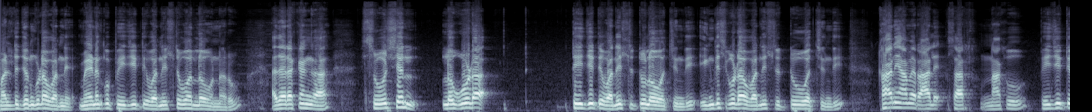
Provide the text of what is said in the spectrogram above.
multi zone కూడా వన్నే. మేడంకు పీజీటీ వన్ ఇస్ట్ వన్లో ఉన్నారు. అదే రకంగా సోషల్లో కూడా టీజీటీ వన్ ఇస్ట్ టూలో వచ్చింది. ఇంగ్లీష్ కూడా వన్ ఇస్ట్ టూ వచ్చింది. కానీ ఆమె రాలే. సార్ నాకు పీజీటీ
